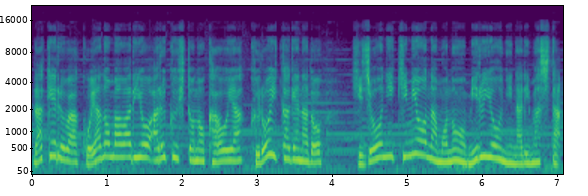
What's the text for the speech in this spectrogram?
ラケルは小屋の周りを歩く人の顔や黒い影など非常に奇妙なものを見るようになりました。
